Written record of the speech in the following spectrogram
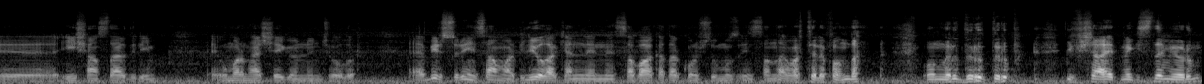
E, iyi şanslar dileyim. E, umarım her şey gönlünce olur. E, bir sürü insan var. Biliyorlar kendilerini. Sabaha kadar konuştuğumuz insanlar var telefonda. Onları durup durup ifşa etmek istemiyorum.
